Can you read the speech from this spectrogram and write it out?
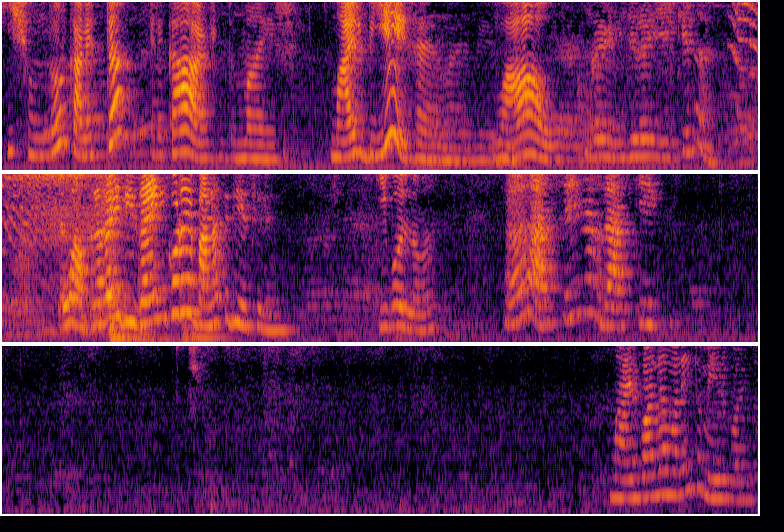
কি সুন্দর কানেরটা। এটা কার? মায়ের। মায়ের বিয়ে হ্যাঁ ওয়াও। আমরা নিজেরাই এঁকে না? ও আপনারাই ডিজাইন করে বানাতে দিয়েছিলেন। কি বলল মা? হ্যাঁ আসছেই না রাখছি মায়ের গয়না মানেই তো মেয়ের গয়না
